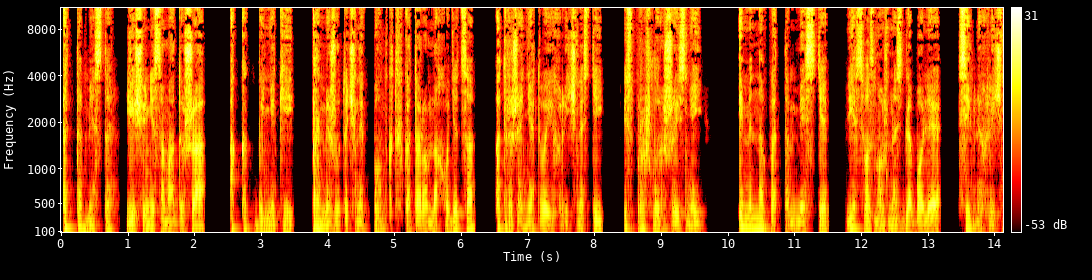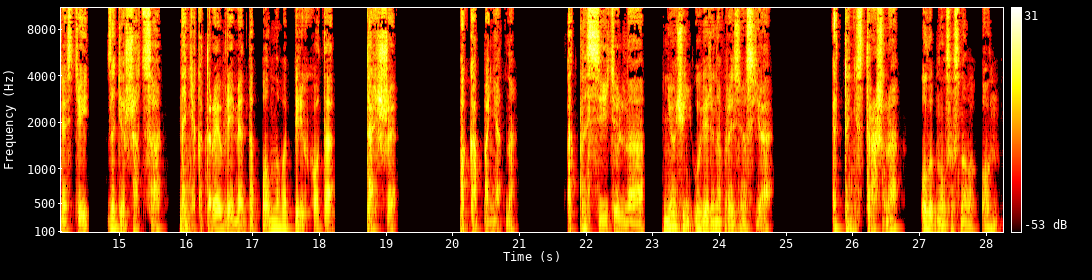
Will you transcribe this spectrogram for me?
Это место еще не сама душа, а как бы некий промежуточный пункт, в котором находится отражение твоих личностей из прошлых жизней. Именно в этом месте есть возможность для более сильных личностей задержаться на некоторое время до полного перехода дальше. Пока понятно? Относительно. Не очень уверенно произнес я. Это не страшно, улыбнулся снова он.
